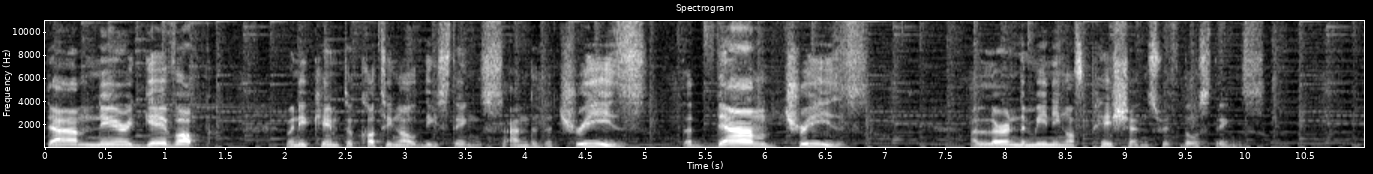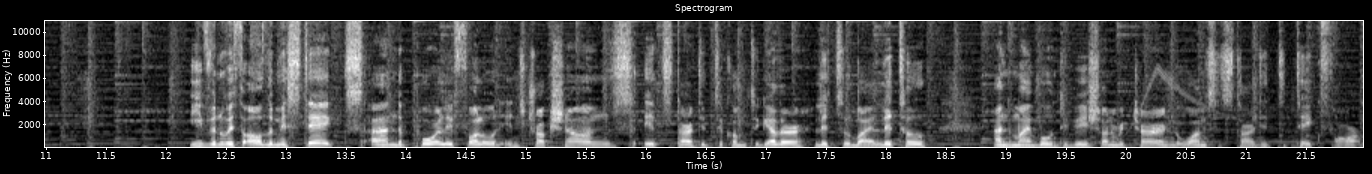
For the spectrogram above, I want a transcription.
damn near gave up when it came to cutting out these things and the trees, the damn trees. I learned the meaning of patience with those things. Even with all the mistakes and the poorly followed instructions, it started to come together little by little and my motivation returned once it started to take form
